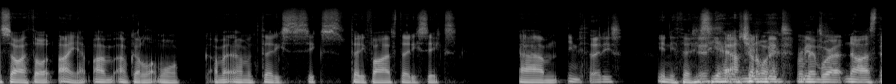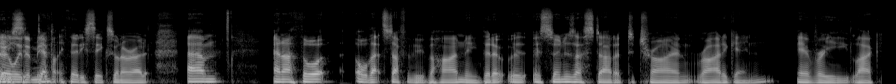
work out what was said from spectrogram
so I thought, oh yeah, I'm, I've got a lot more. I'm I'm 36, 35, 36. Um, In your thirties. in your 30s, Yeah, yeah. yeah, I was trying mid- to mid- remember where. I- No, I was early 36, definitely 36 when I wrote it. Um, and I thought all that stuff would be behind me, but it was, as soon as I started to try and write again, every like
